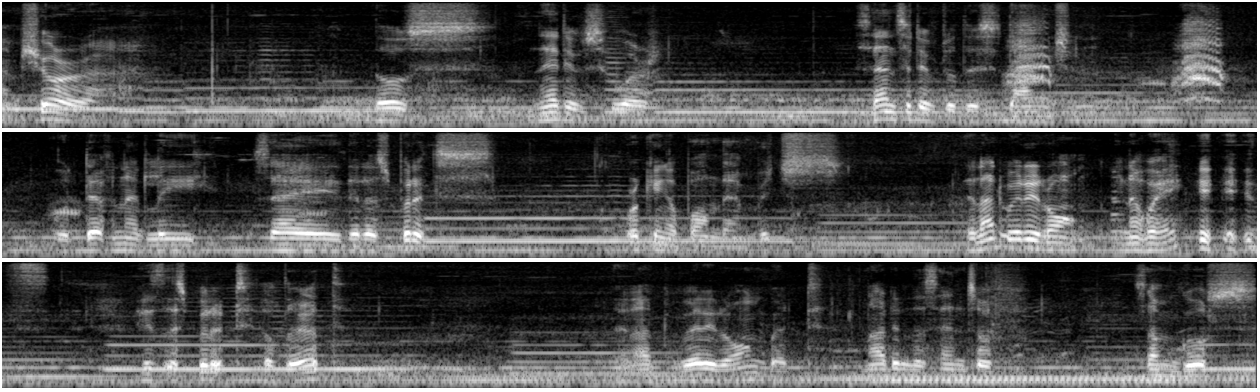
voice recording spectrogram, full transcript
I'm sure uh, those natives who are sensitive to this dimension definitely say there are spirits working upon them, which they're not very wrong in a way it's… it's the spirit of the earth. They're not very wrong, but not in the sense of some ghosts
